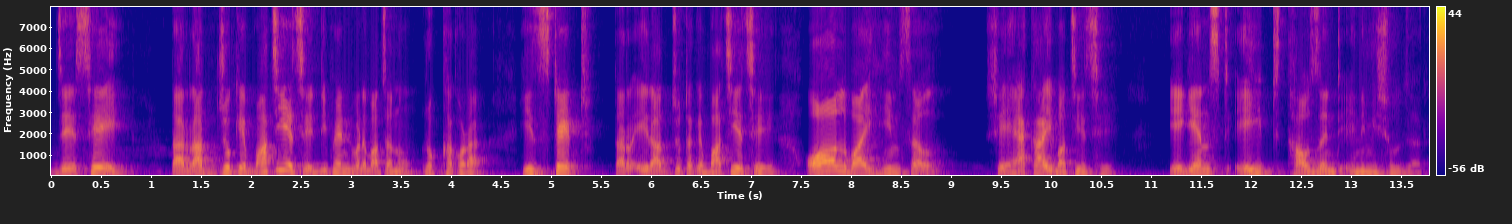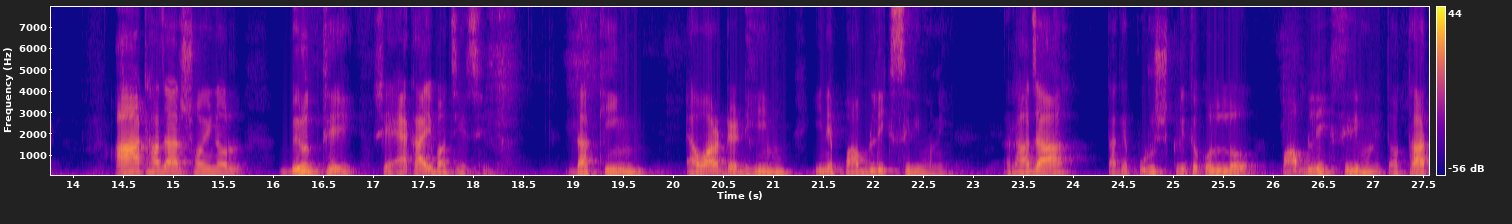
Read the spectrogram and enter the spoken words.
যে সে তার রাজ্যকে বাঁচিয়েছে ডিফেন্ড মানে বাঁচানো, রক্ষা করা। হিজ স্টেট তার এই রাজ্যটাকে বাঁচিয়েছে অল বাই হিমসেলফ সে একাই বাঁচিয়েছে against eight thousand enemy soldier আট হাজার সৈন্যর বিরুদ্ধে সে একাই বাঁচিয়েছে। The king awarded him in a public ceremony রাজা তাকে পুরস্কৃত করল পাবলিক সিরিমনিতে, অর্থাৎ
